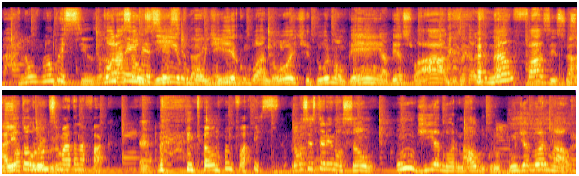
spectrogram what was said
Ah, não, não precisa. Coraçãozinho com bom dia, nenhuma. com boa noite, durmam bem, abençoados, aquela coisa. Não faz isso. Não, isso ali todo mundo se grupo. mata na faca. É. então não faz. Pra vocês terem noção, um dia normal do grupo, um dia normal,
